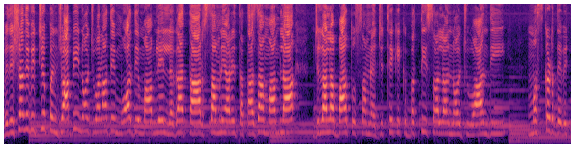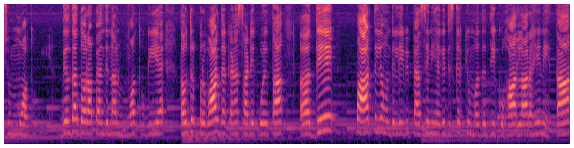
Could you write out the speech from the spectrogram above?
ਵਿਦੇਸ਼ਾਂ ਦੇ ਵਿੱਚ ਪੰਜਾਬੀ ਨੌਜਵਾਨਾਂ ਦੇ ਮੌਤ ਦੇ ਮਾਮਲੇ ਲਗਾਤਾਰ ਸਾਹਮਣੇ ਆ ਰਹੇ ਤਾਂ ਤਾਜ਼ਾ ਮਾਮਲਾ ਜਲਾਲਾਬਾਦ ਤੋਂ ਸਾਹਮਣੇ ਜਿੱਥੇ ਕਿ ਇੱਕ 32 ਸਾਲਾ ਨੌਜਵਾਨ ਦੀ ਮਸਕਟ ਦੇ ਵਿੱਚ ਮੌਤ ਹੋ ਗਈ ਹੈ। ਦਿਲ ਦਾ ਦੌਰਾ ਪੈਣ ਦੇ ਨਾਲ ਮੌਤ ਹੋ ਗਈ ਹੈ। ਤਾਂ ਉਧਰ ਪਰਿਵਾਰ ਦਾ ਕਹਿਣਾ, ਸਾਡੇ ਕੋਲੇ ਤਾਂ ਦੇ ਭਾਰਤ ਲਿਆਉਣ ਦੇ ਲਈ ਵੀ ਪੈਸੇ ਨਹੀਂ ਹੈਗੇ, ਜਿਸ ਕਰਕੇ ਉਹ ਮਦਦ ਦੀ ਗੁਹਾਰ ਲਾ ਰਹੇ ਨੇ। ਤਾਂ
